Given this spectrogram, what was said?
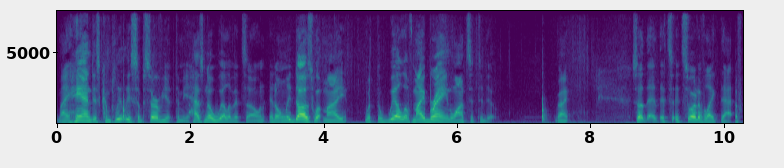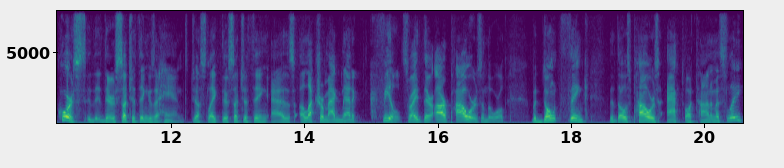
my hand is completely subservient to me, has no will of its own. It only does what my what the will of my brain wants it to do. Right? So it's it's sort of like that. Of course, there's such a thing as a hand, just like there's such a thing as electromagnetic fields, right? There are powers in the world, but don't think that those powers act autonomously.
